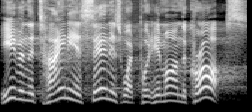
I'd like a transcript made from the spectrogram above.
Even the tiniest sin is what put him on the cross.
